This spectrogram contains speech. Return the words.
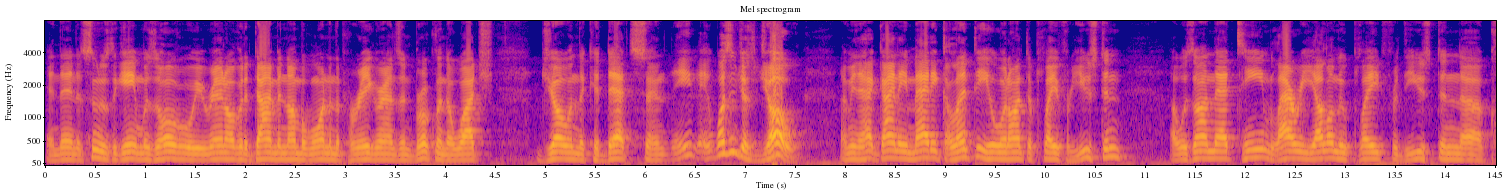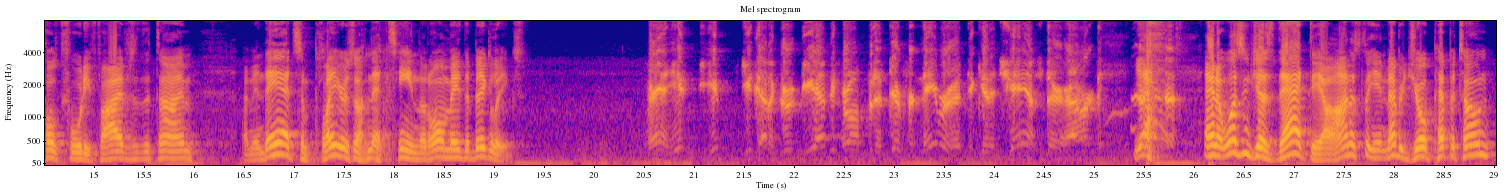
And then as soon as the game was over, we ran over to Diamond Number One in the parade grounds in Brooklyn to watch Joe and the cadets. And he, it wasn't just Joe. I mean, that guy named Matty Galante, who went on to play for Houston, uh, was on that team. Larry Yellen, who played for the Houston uh, Colt 45s at the time. I mean, they had some players on that team that all made the big leagues. Man, you you you got to you had to grow up in a different neighborhood to get a chance there, Howard. Yeah. And it wasn't just that, Dale. Honestly, you remember Joe Pepitone?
